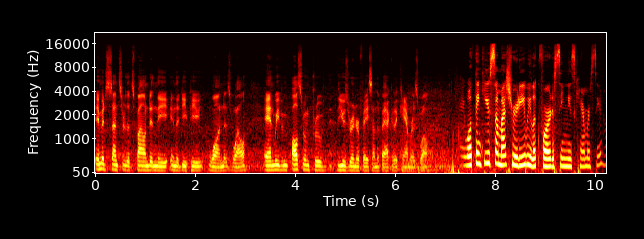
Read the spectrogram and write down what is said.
image sensor that's found in the in the DP1 as well, and we've also improved the user interface on the back of the camera as well. Okay, well, thank you so much, Rudy. We look forward to seeing these cameras soon.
